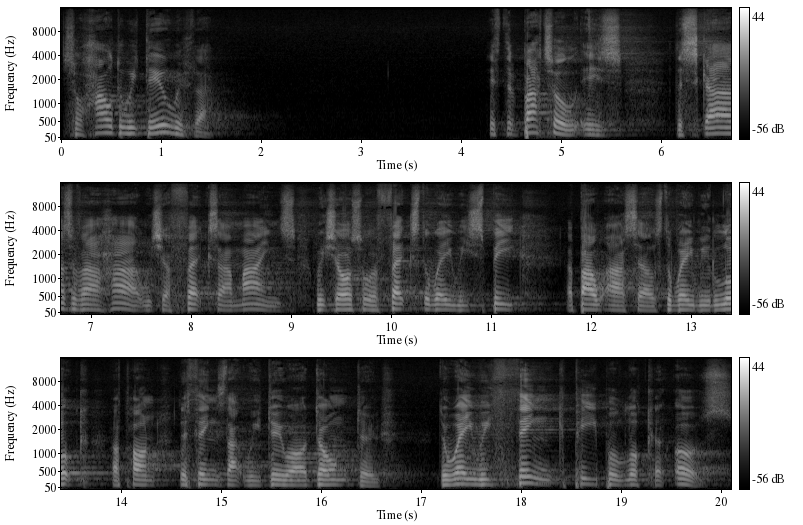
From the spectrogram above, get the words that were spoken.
So, how do we deal with that? If the battle is the scars of our heart, which affects our minds, which also affects the way we speak about ourselves, the way we look upon the things that we do or don't do, the way we think people look at us,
